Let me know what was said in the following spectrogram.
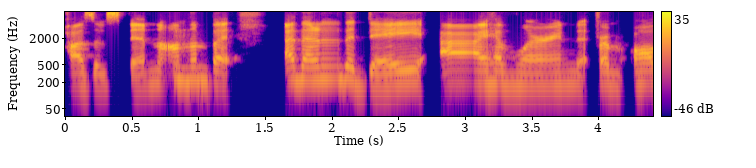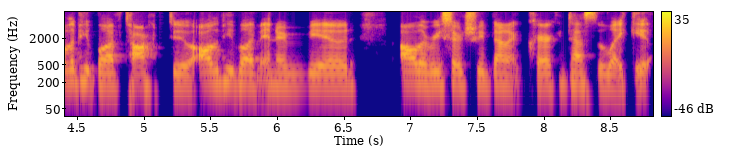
positive spin on mm-hmm. them. But at the end of the day, I have learned from all the people I've talked to, all the people I've interviewed, all the research we've done at Career Contessa, like it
